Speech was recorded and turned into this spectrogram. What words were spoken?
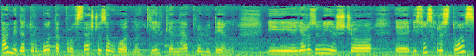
Там іде турбота про все, що завгодно, тільки не про людину. І я розумію, що е, Ісус Христос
